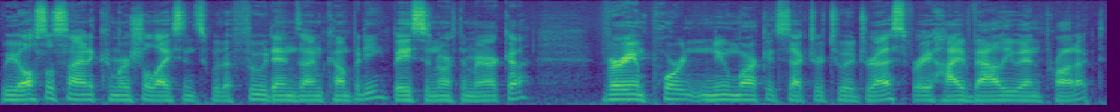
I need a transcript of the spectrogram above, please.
we also signed a commercial license with a food enzyme company based in North America. Very important new market sector to address, very high value end product.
